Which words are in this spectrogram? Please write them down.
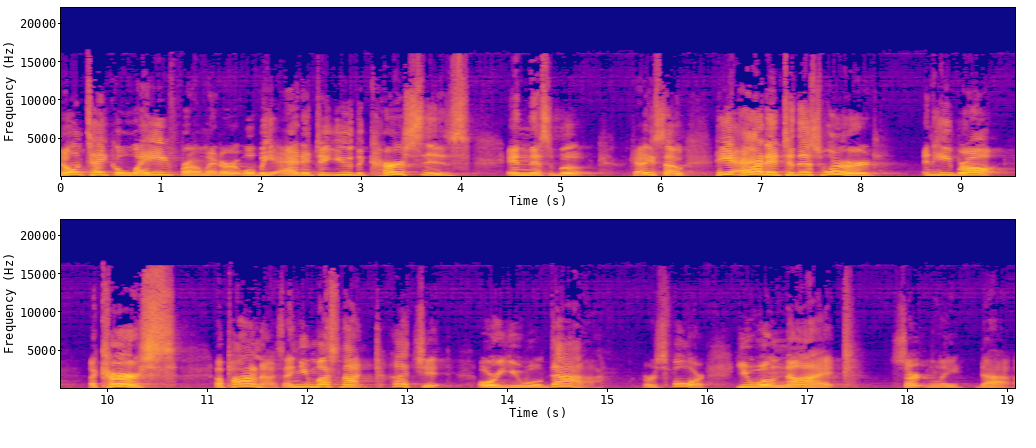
Don't take away from it, or it will be added to you. The curses in this book. Okay, so he added to this word and he brought a curse upon us. And you must not touch it or you will die. Verse 4 You will not certainly die.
